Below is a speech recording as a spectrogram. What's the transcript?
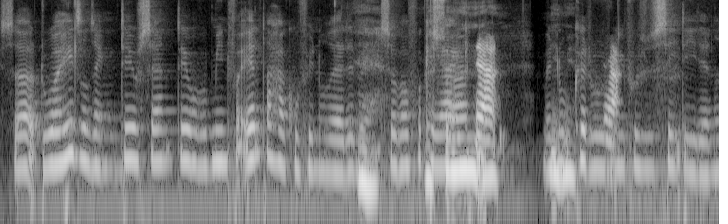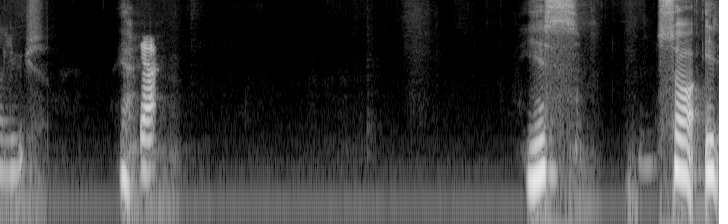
Så du har hele tiden tænkt, det er jo sandt, det er jo mine forældre har kunne finde ud af det, Ja. men så hvorfor kan jeg ikke? Ja. Men nu Jamen. kan du Ja. lige pludselig se det i et andet lys. Ja. Yes. Så et,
